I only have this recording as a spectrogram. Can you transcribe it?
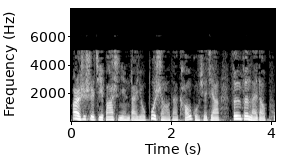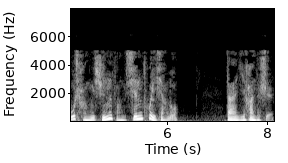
二十世纪八十年代，有不少的考古学家纷纷来到蒲城寻访先退下落。但遗憾的是，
